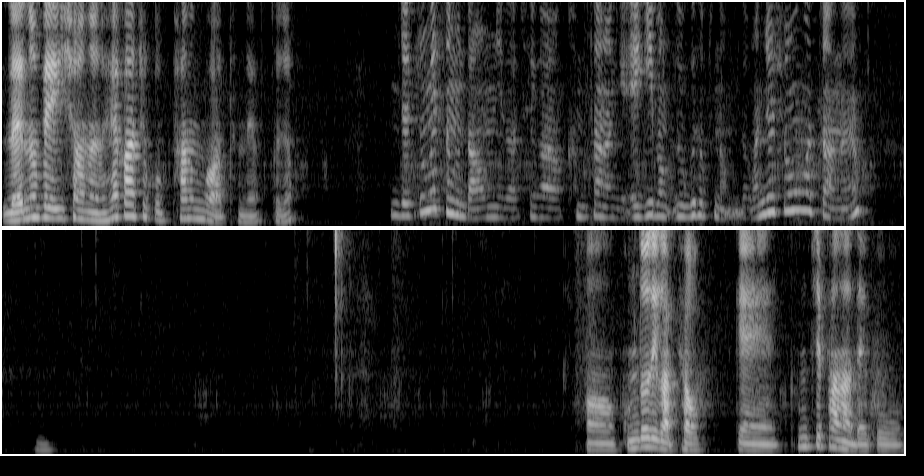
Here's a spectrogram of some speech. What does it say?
레노베이션을 해가지고 파는 것 같은데요, 그죠? 이제 좀 있으면 나옵니다. 제가 감탄한 게 애기방 여기서부터 나옵니다. 완전 쇼운 같지 않아요? 어, 곰돌이가 벽에 흠집 하나 내고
